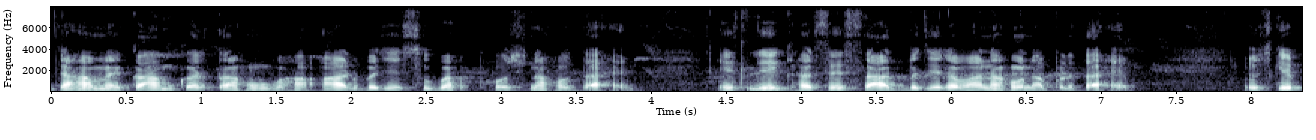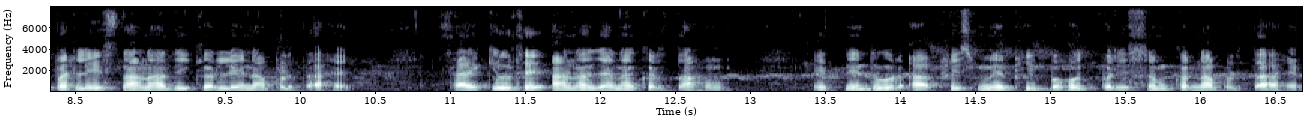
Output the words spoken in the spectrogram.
जहाँ मैं काम करता हूँ, वहाँ आठ बजे सुबह पहुँचना होता है। इसलिए घर से सात बजे रवाना होना पड़ता है। उसके पहले स्नान आदि कर लेना पड़ता है। साइकिल से आना जाना करता हूँ। इतनी दूर ऑफ़िस में भी बहुत परिश्रम करना पड़ता है।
